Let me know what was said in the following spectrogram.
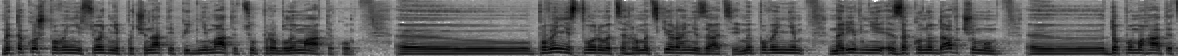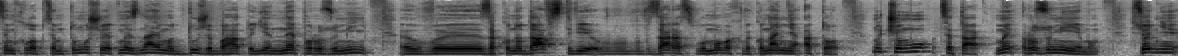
Ми також повинні сьогодні починати піднімати цю проблематику. Е, повинні створюватися громадські організації. Ми повинні на рівні законодавчому е, допомагати цим хлопцям, тому що, як ми знаємо, дуже багато є непорозумінь е, в законодавстві зараз в умовах виконання АТО. Ну чому це так? Ми розуміємо. Сьогодні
